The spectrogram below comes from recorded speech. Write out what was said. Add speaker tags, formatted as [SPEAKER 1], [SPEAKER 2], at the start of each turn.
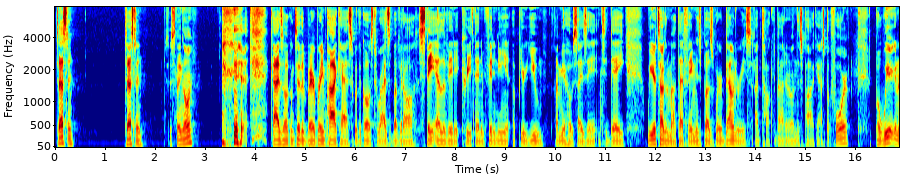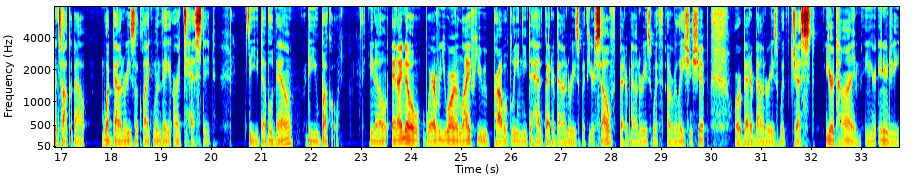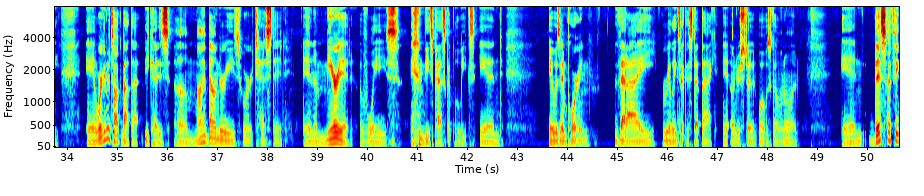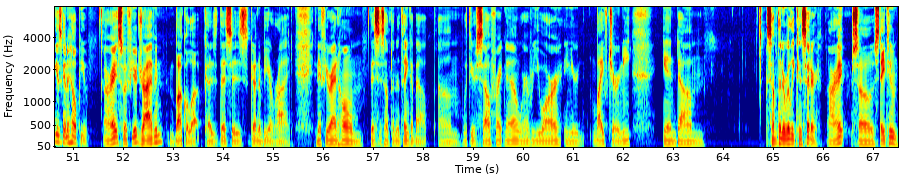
[SPEAKER 1] Testing. Testing. Is this thing on? Guys, welcome to the Bird Brain Podcast, where the goal is to rise above it all, stay elevated, create that infinity, and up your you. I'm your host, Isaiah, and today we are talking about that famous buzzword boundaries. I've talked about it on this podcast before, but we're going to talk about what boundaries look like when they are tested. Do you double down or do you buckle? You know and i know wherever you are in life you probably need to have better boundaries with yourself better boundaries with a relationship or better boundaries with just your time and your energy. And we're going to talk about that because um, my boundaries were tested in a myriad of ways in these past couple of weeks and it was important that i really took a step back and understood what was going on and this i think is going to help you all right. So if you're driving, buckle up because this is going to be a ride. And if you're at home, this is something to think about um, with yourself right now, wherever you are in your life journey, and um, something to really consider. All right. So stay tuned.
